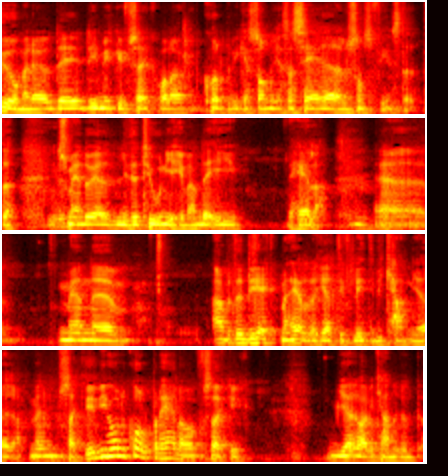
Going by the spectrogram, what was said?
ajour med det. det. Det är mycket vi försöker hålla koll på vilka som recenserar eller sånt som finns där ute. Som ändå är lite tongivande i det hela. Eh, men eh, arbetar direkt med hela relativt lite vi kan göra. Men som sagt, vi, vi håller koll på det hela och försöker göra vad vi kan runt det.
